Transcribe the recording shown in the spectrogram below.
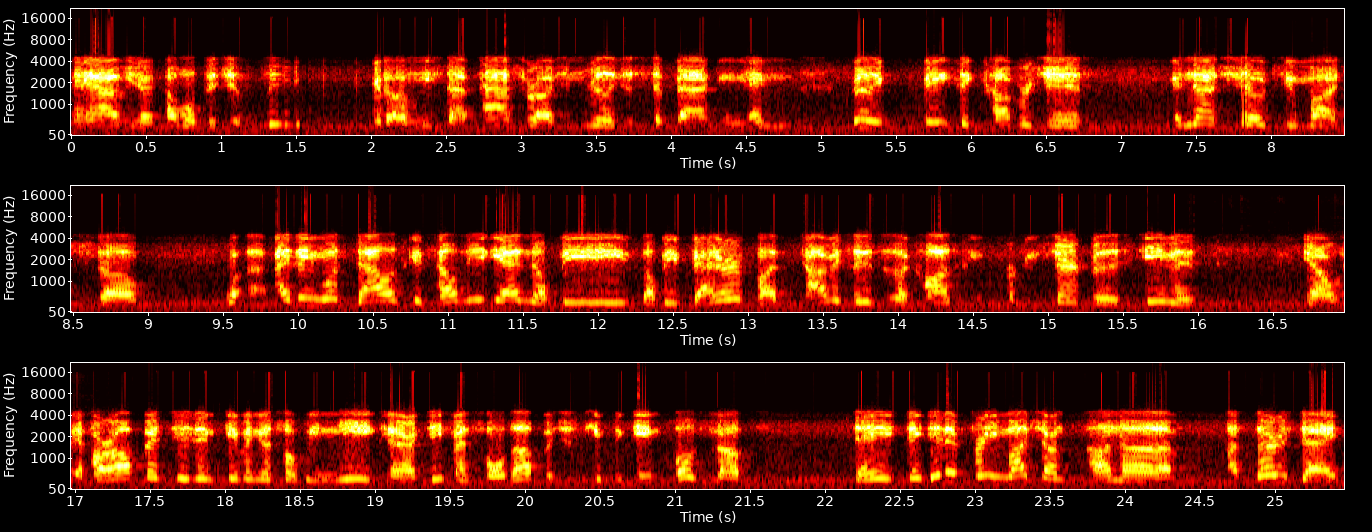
they have you know double digit leads to unleash that pass rush and really just sit back and, and really basic coverages and not show too much. So I think once Dallas gets healthy again, they'll be they'll be better. But obviously, this is a cause for concern for this team. Is you know if our offense isn't giving us what we need, can our defense hold up and just keep the game close enough? They they did it pretty much on on uh, on Thursday.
